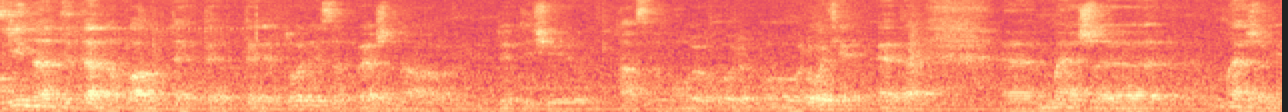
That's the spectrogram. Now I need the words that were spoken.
Згідно детального плану те- те- території, затвердженого в 2015 році, це е, межами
